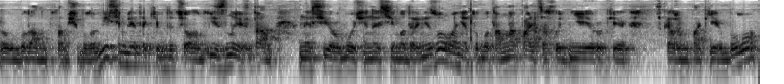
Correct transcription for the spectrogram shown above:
Богдан, там що було вісім літаків до цього. Із них там не всі робочі, не всі модернізовані, тому там на пальцях однієї руки, скажімо так, їх було.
